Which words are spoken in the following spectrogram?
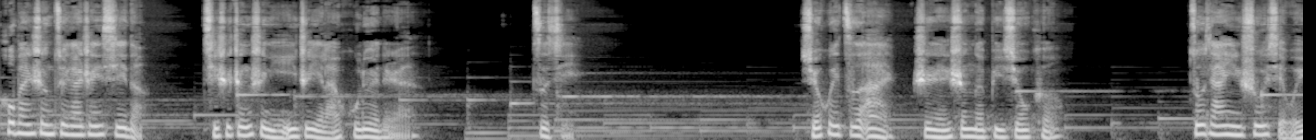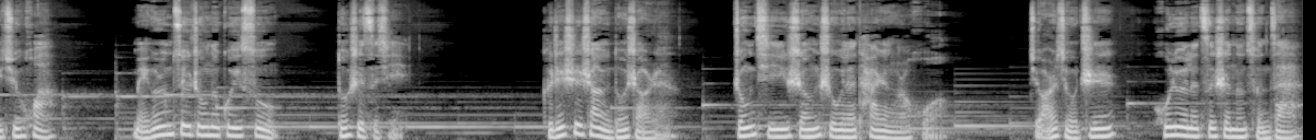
后半生最该珍惜的，其实正是你一直以来忽略的人——自己。学会自爱是人生的必修课。作家一书写过一句话：每个人最终的归宿，都是自己。可这世上有多少人，终其一生是为了他人而活，久而久之，忽略了自身的存在。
